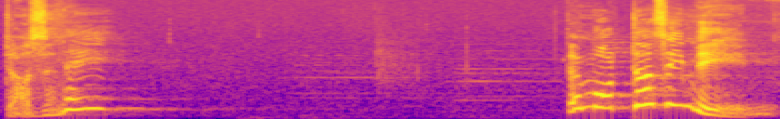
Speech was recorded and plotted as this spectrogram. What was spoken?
Doesn't he? Then what does he mean?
